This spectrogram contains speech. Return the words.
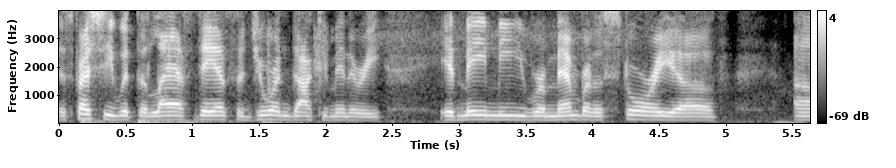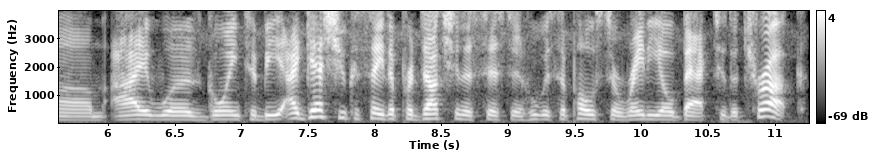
especially with the Last Dance, the Jordan documentary. It made me remember the story of um, I was going to be, I guess you could say, the production assistant who was supposed to radio back to the truck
